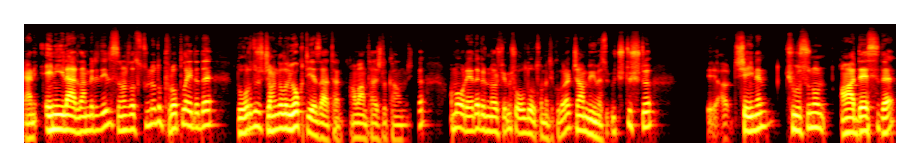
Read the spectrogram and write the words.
Yani en iyilerden biri değil sınırda tutunuyordu. Pro play'de de doğru dürüst jungler yok diye zaten avantajlı kalmıştı. Ama oraya da bir nerf yemiş oldu otomatik olarak. Can büyümesi 3 düştü. Eee, şeyinin Q'sunun AD'si de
